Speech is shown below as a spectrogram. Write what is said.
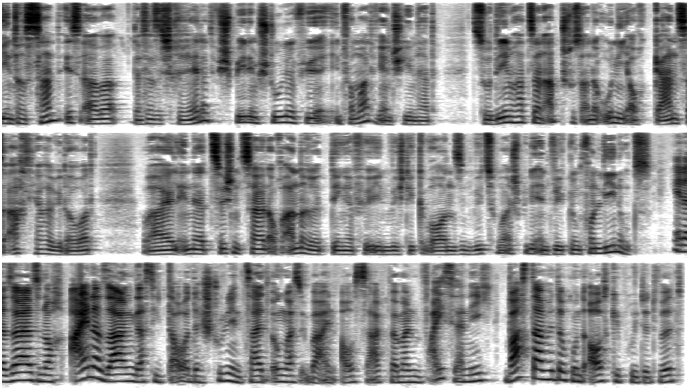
Interessant ist aber, dass er sich relativ spät im Studium für Informatik entschieden hat. Zudem hat sein Abschluss an der Uni auch ganze acht Jahre gedauert, weil in der Zwischenzeit auch andere Dinge für ihn wichtig geworden sind, wie zum Beispiel die Entwicklung von Linux. Ja, da soll also noch einer sagen, dass die Dauer der Studienzeit irgendwas über einen aussagt, weil man weiß ja nicht, was da im Hintergrund ausgebrütet wird.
